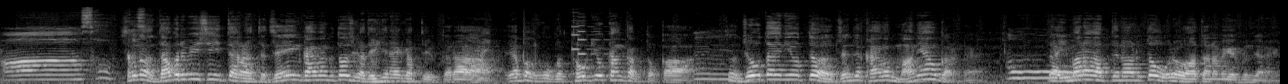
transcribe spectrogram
ああ、そうか。そんなの WBC 行ったからって全員開幕投手ができないかって言ったら、はやっぱこう投球間隔とか、うん。その状態によっては全然開幕間に合うからね。おだから今の永ってなると俺は渡辺が行くんじゃないか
